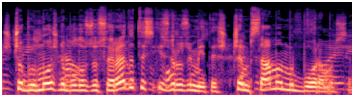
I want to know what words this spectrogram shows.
щоб можна було зосередитись і зрозуміти, з чим саме ми боремося?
